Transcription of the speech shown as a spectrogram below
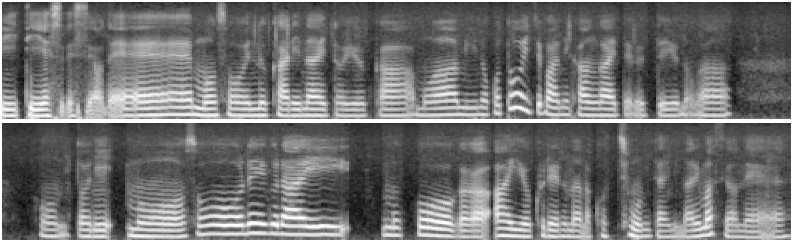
う BTS ですよね。もうそういう抜かりないというかもうアーミーのことを一番に考えてるっていうのが本当にもうそれぐらい向こうが愛をくれるならこっちもみたいになりますよね。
